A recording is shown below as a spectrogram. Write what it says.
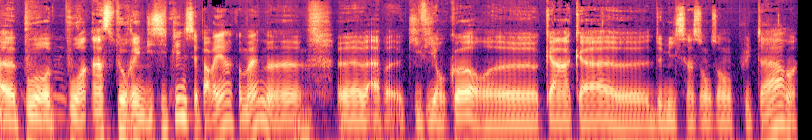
Euh, pour pour instaurer une discipline, c'est pas rien quand même, euh, euh, qui vit encore euh, qu'un cas euh, 2500 ans plus tard,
